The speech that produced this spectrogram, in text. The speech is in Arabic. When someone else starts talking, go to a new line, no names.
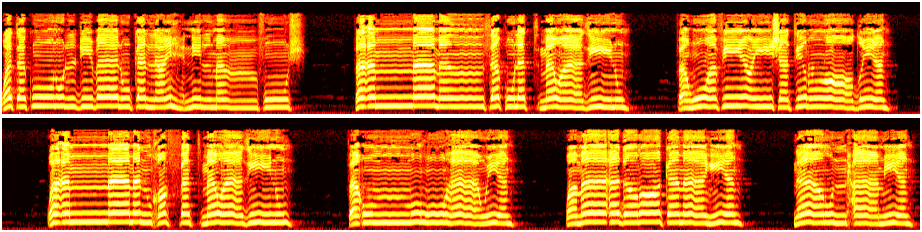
وتكون الجبال كالعهن المنفوش. فأما من ثقلت موازينه فهو في عيشة راضية. وأما من خفت موازينه فأمه وما أدراك ما هي نار حامية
